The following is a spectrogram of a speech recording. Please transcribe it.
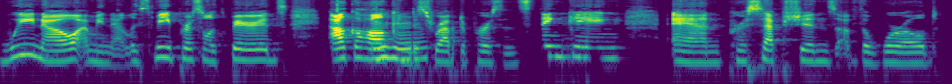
we know. I mean, at least me, personal experience, alcohol can Mhm. disrupt a person's thinking and perceptions of the world.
